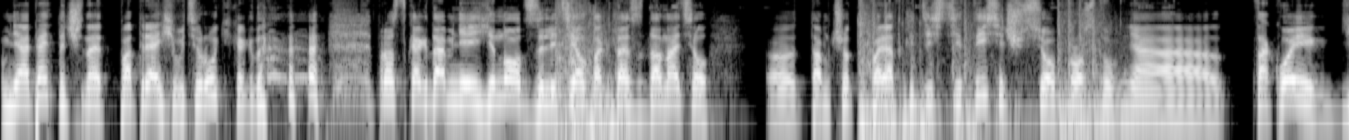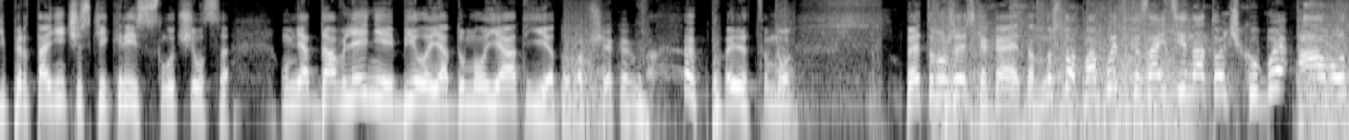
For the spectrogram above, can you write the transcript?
У меня опять начинает потряхивать руки, когда... просто когда мне енот залетел, тогда задонатил там что-то порядка 10 тысяч. Все, просто у меня такой гипертонический криз случился. У меня давление било, я думал, я отъеду вообще, как бы. Поэтому... Поэтому жесть какая-то. Ну что, попытка зайти на точку Б. А вот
